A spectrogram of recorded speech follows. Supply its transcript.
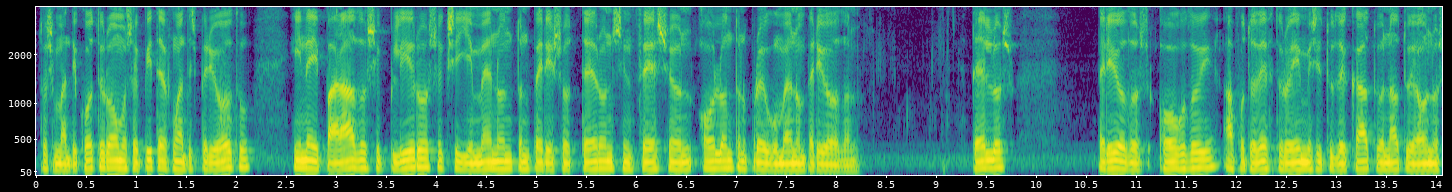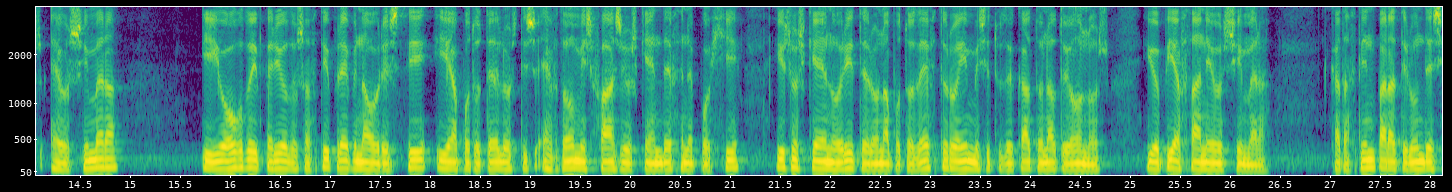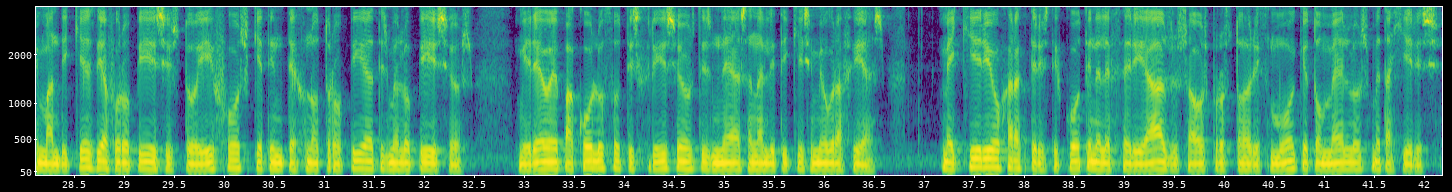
Το σημαντικότερο όμως επίτευγμα της περίοδου είναι η παράδοση πλήρως εξηγημένων των περισσότερων συνθέσεων όλων των προηγουμένων περιόδων. Τέλος, περίοδος 8η από το δεύτερο ήμιση του 19ου αιώνα έως σήμερα, η 8η περίοδος αυτή πρέπει να οριστεί ή από το τέλος της 7ης φάσεως και εντεύθεν εποχή, ίσως και νωρίτερον από το δεύτερο ήμιση του 19ου αιώνα, η οποία φτάνει έως σήμερα. Κατά αυτήν παρατηρούνται σημαντικές διαφοροποίησεις στο ύφος και την τεχνοτροπία της μελοποίησεως, μοιραίο επακόλουθο της χρήσεως της νέας αναλυτικής σημειογραφίας, με κύριο χαρακτηριστικό την ελευθεριάζουσα ως προς τον ρυθμό και το μέλος μεταχείριση.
